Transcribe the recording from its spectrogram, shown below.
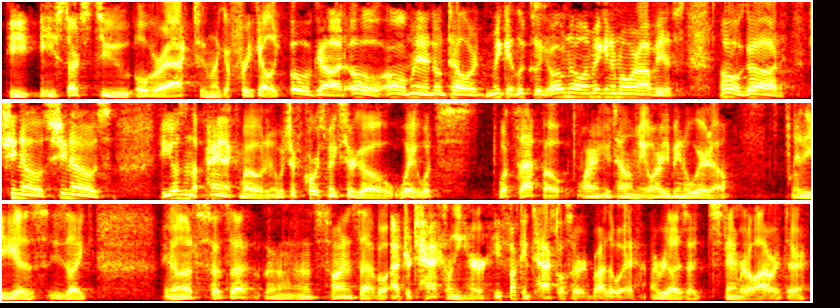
He he starts to overact and like a freak out, like, oh God, oh, oh man, don't tell her. Make it look like, oh no, I'm making it more obvious. Oh God, she knows, she knows. He goes into panic mode, which of course makes her go, wait, what's what's that boat? Why aren't you telling me? Why are you being a weirdo? And he goes, he's like, you know, that's that's that. Uh, that's fine. It's that. But after tackling her, he fucking tackles her. By the way, I realize I stammered a lot right there.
